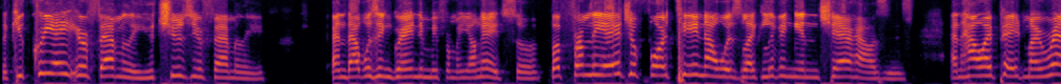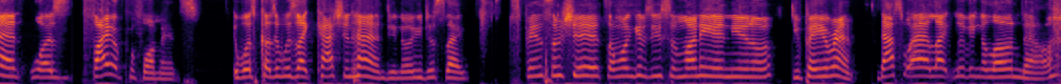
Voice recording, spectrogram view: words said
like you create your family, you choose your family. And that was ingrained in me from a young age. So, but from the age of 14, I was like living in share houses. And how I paid my rent was fire performance. It was because it was like cash in hand, you know, you just like spend some shit, someone gives you some money, and you know, you pay your rent that's why I like living alone now.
